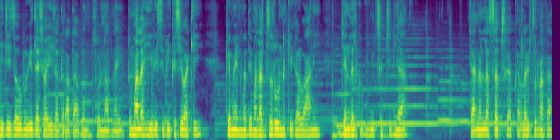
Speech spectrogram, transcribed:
हिची चव बघितल्याशिवाय हिला तर आता आपण सोडणार नाही. तुम्हाला ही रेसिपी कशी वाटली? कमेंटमध्ये मला जरूर नक्की कळवा आणि जंगल कुकिंग विथ सचिन या चॅनलला सबस्क्राईब करायला विसरू नका.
